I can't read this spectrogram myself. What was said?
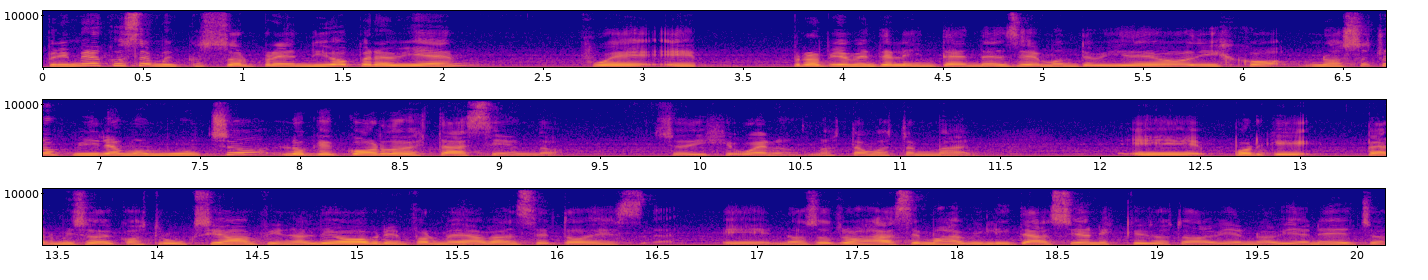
Primera cosa que me sorprendió, pero bien, fue eh, propiamente la Intendencia de Montevideo, dijo, nosotros miramos mucho lo que Córdoba está haciendo. Yo dije, bueno, no estamos tan mal, eh, porque permiso de construcción, final de obra, informe de avance, todo es, eh, nosotros hacemos habilitaciones que ellos todavía no habían hecho.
